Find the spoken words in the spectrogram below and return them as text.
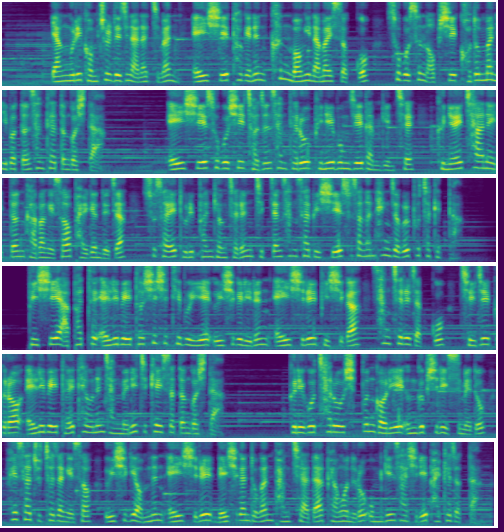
약물이 검출되진 않았지만 A씨의 턱에는 큰 멍이 남아 있었고 속옷은 없이 겉옷만 입었던 상태였던 것이다. A씨의 속옷이 젖은 상태로 비닐봉지에 담긴 채 그녀의 차 안에 있던 가방에서 발견되자 수사에 돌입한 경찰은 직장 상사 B씨의 수상한 행적을 포착했다. B씨의 아파트 엘리베이터 CCTV에 의식을 잃은 A씨를 B씨가 상체를 잡고 질질 끌어 엘리베이터에 태우는 장면이 찍혀 있었던 것이다. 그리고 차로 10분 거리에 응급실이 있음에도 회사 주차장에서 의식이 없는 A씨를 4시간 동안 방치하다 병원으로 옮긴 사실이 밝혀졌다.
